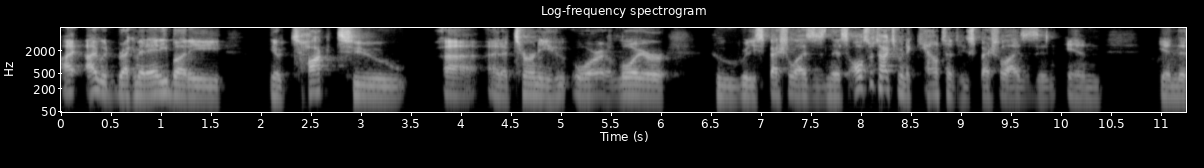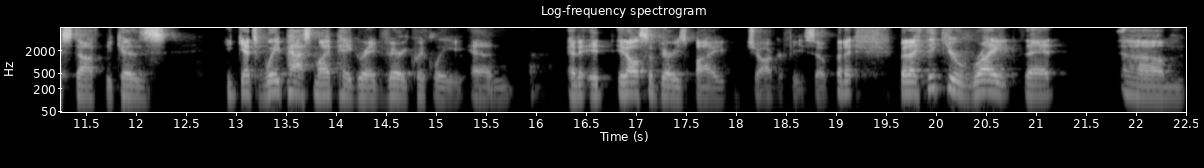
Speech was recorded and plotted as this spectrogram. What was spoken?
I, I would recommend anybody, you know, talk to uh, an attorney who or a lawyer who really specializes in this. Also, talk to an accountant who specializes in in in this stuff because it gets way past my pay grade very quickly, and and it it also varies by geography. So, but it, but I think you're right that um,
